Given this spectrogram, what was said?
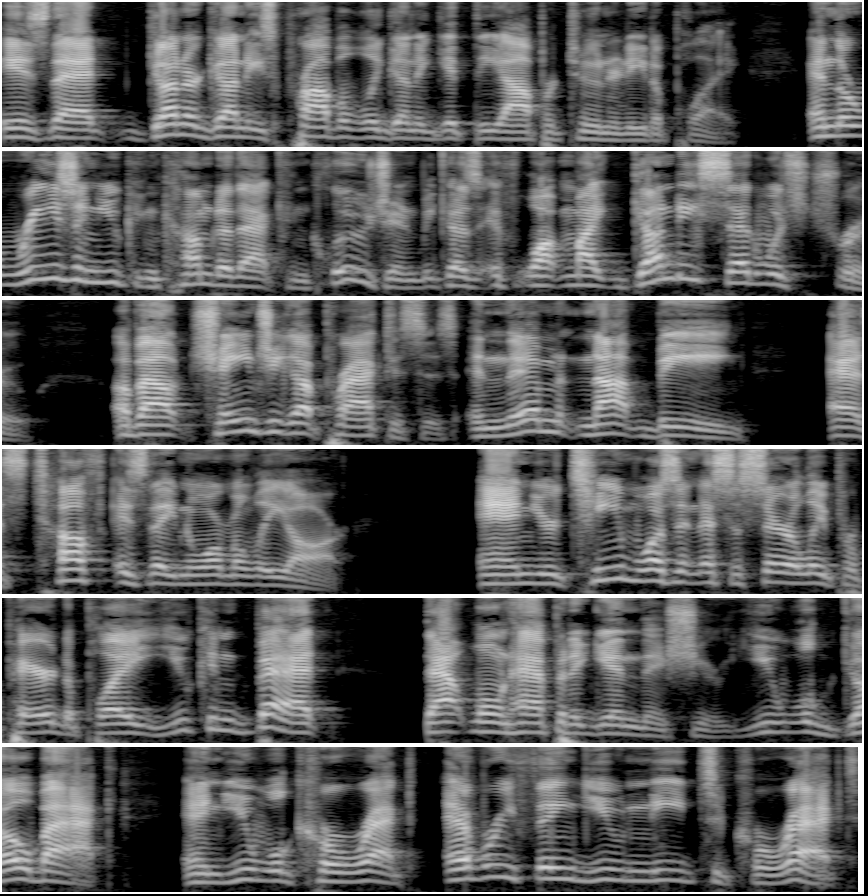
is that Gunnar Gundy's probably going to get the opportunity to play. And the reason you can come to that conclusion, because if what Mike Gundy said was true about changing up practices and them not being as tough as they normally are, and your team wasn't necessarily prepared to play, you can bet that won't happen again this year. You will go back and you will correct everything you need to correct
